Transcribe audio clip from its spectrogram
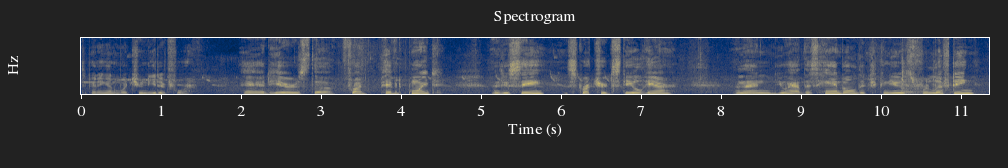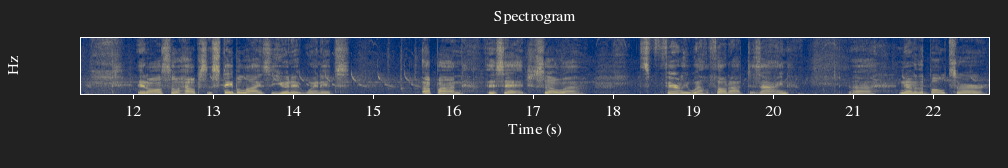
depending on what you need it for. And here's the front pivot point. As you see, structured steel here. And then you have this handle that you can use for lifting. It also helps stabilize the unit when it's up on this edge. So uh, it's fairly well thought out design. Uh, none of the bolts are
